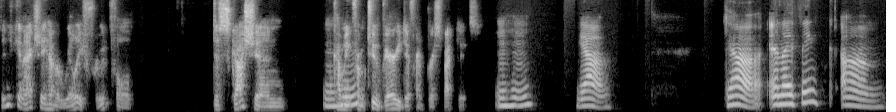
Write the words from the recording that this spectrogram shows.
then you can actually have a really fruitful discussion mm-hmm. coming from two very different perspectives. Mm-hmm. Yeah. Yeah. And I think um,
